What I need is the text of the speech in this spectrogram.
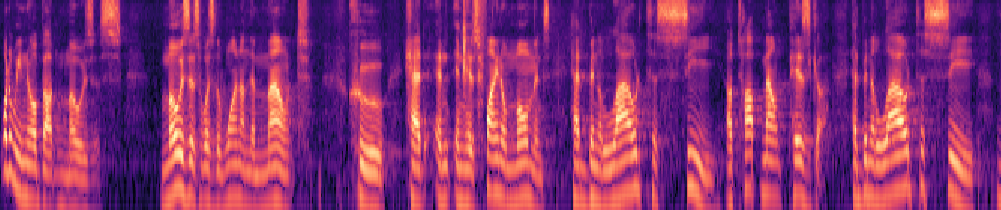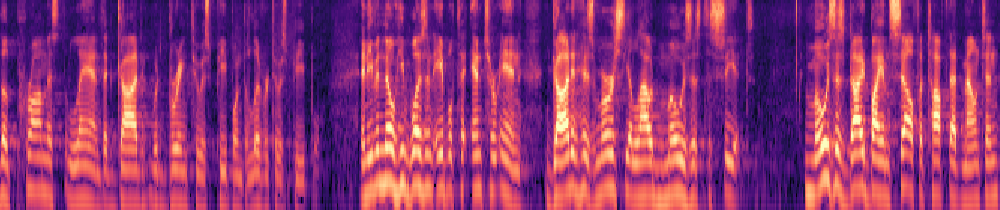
What do we know about Moses? Moses was the one on the mount who had, in, his final moments, had been allowed to see, atop Mount Pisgah, had been allowed to see the promised land that God would bring to his people and deliver to his people. And even though he wasn't able to enter in, God in his mercy allowed Moses to see it. Moses died by himself atop that mountain,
